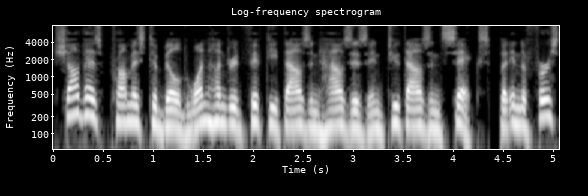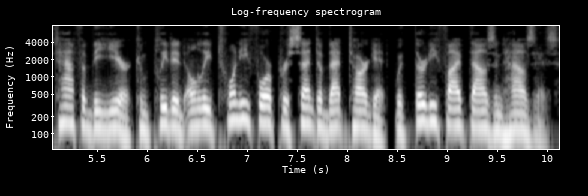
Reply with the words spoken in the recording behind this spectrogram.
Chavez promised to build 150,000 houses in 2006, but in the first half of the year completed only 24% of that target, with 35,000 houses.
